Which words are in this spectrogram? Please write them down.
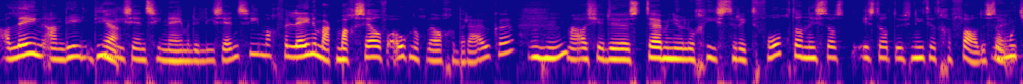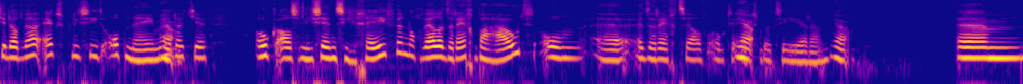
alleen aan die, die Ja. licentienemer de licentie mag verlenen. Maar ik mag zelf ook nog wel gebruiken. Mhm. Maar als je de terminologie strikt volgt, dan is dat, is dat dus niet het geval. Dus dan Nee. moet je dat wel expliciet opnemen. Ja. Dat je ook als licentiegever nog wel het recht behoudt om eh, het recht zelf ook te Ja. exploiteren. Ja. Ehm,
